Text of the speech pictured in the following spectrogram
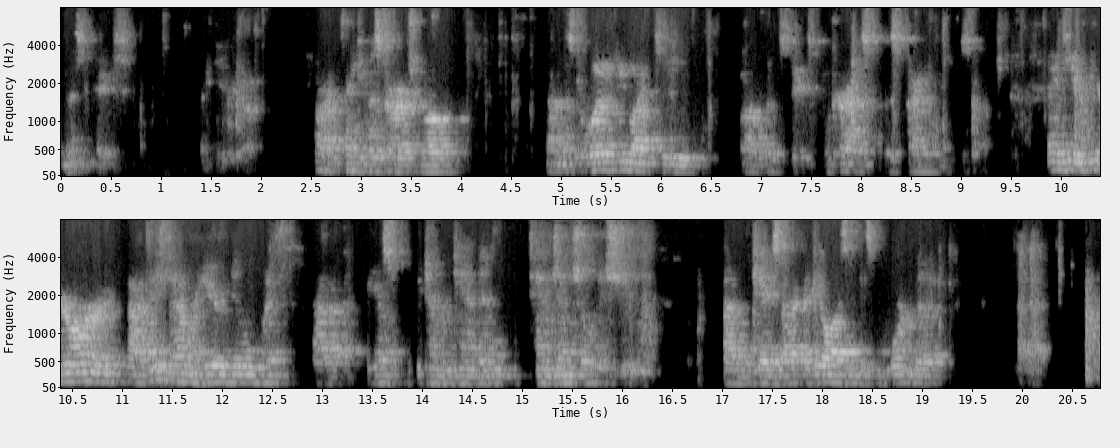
in this case. Thank you. All right, thank you, Mr. Archibald. Uh, Mr. Wood, if you'd like to offer the state's concurrence to this time. Thank you, Your Honor. Uh, anytime we're here dealing with, uh, I guess we term tangent, tangential issue. The case, I, I I think it's important to uh,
